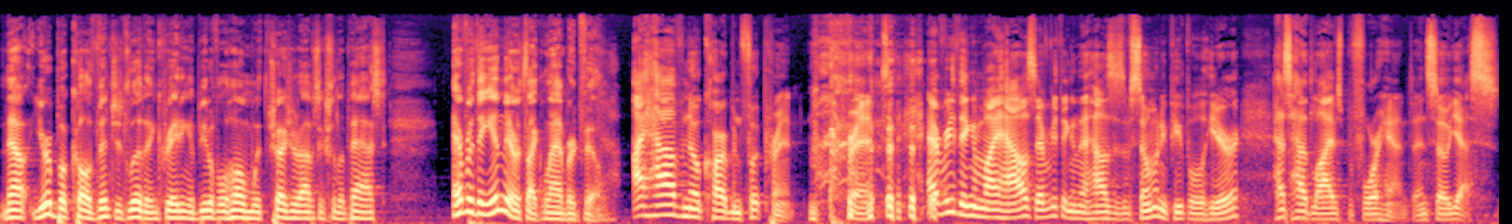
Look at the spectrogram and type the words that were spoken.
Now, your book called Vintage Living: Creating a Beautiful Home with Treasured Objects from the Past. Everything in there is like Lambertville. I have no carbon footprint, friend. everything in my house, everything in the houses of so many people here has had lives beforehand. And so, yes,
